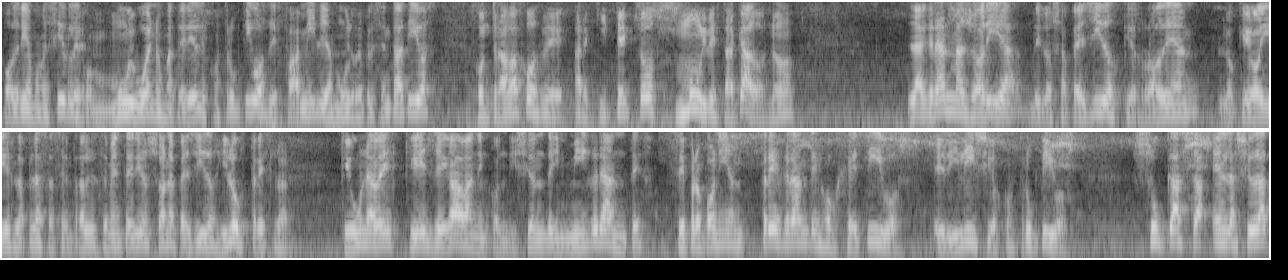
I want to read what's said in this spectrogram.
podríamos decirle, Sí. con muy buenos materiales constructivos, de familias muy representativas. Con trabajos de arquitectos muy destacados, ¿no? La gran mayoría de los apellidos que rodean lo que hoy es la Plaza Central del Cementerio son apellidos ilustres. Claro. que una vez que llegaban en condición de inmigrantes, se proponían tres grandes objetivos edilicios constructivos. Su casa en la ciudad,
